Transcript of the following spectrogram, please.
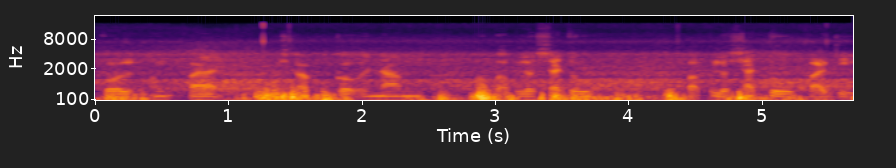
Pukul 4 sekitar pukul 6.41 41 pagi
